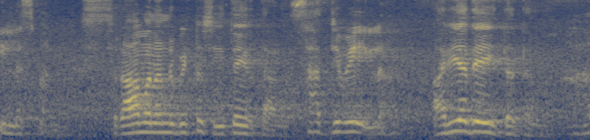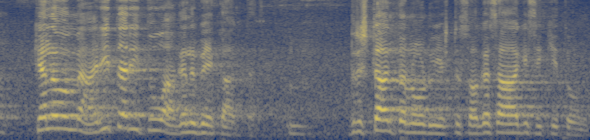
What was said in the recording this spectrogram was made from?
ಇಲ್ಲ ಸ್ವಾಮಿ. ರಾಮನನ್ನು ಬಿಟ್ಟು ಸೀತೆ ಇರ್ತಾಳೆ. ಸಾಧ್ಯವೇ ಇಲ್ಲ. ಅರಿಯದೇ ಇದ್ದದ್ದಲ್ಲ. ಕೆಲವೊಮ್ಮೆ ಅರಿತರಿತು ಅಗಲಬೇಕಾಗ್ತದೆ. ದೃಷ್ಟಾಂತ ನೋಡು ಎಷ್ಟು ಸೊಗಸಾಗಿ ಸಿಕ್ಕಿತು ಅಂತ.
